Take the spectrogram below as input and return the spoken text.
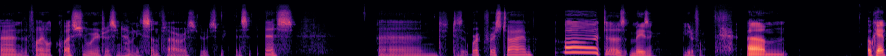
And the final question, we're interested in how many sunflowers. We'll just make this an S. And does it work first time? Oh, it does. Amazing. Beautiful. Um, okay,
